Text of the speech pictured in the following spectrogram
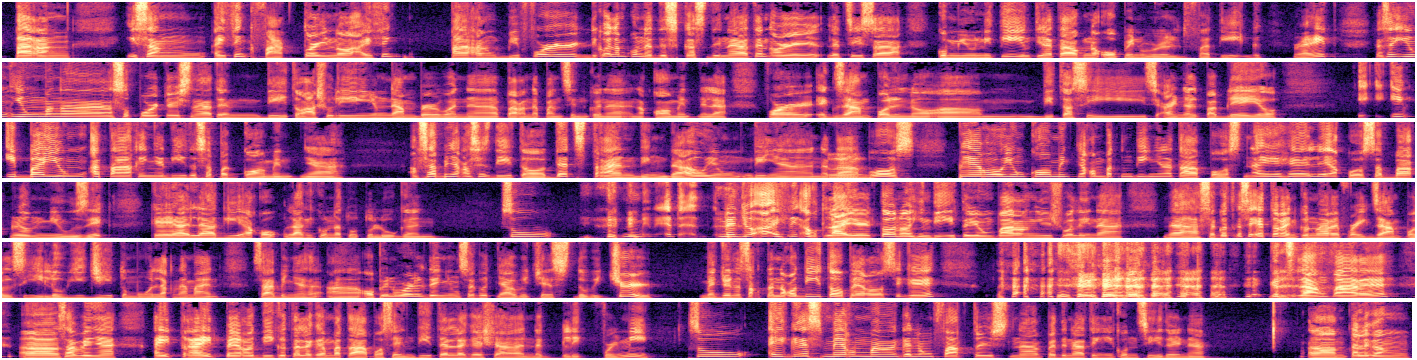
parang isang, I think, factor, no? I think parang before, di ko alam kung na-discuss din natin or let's say sa community, yung tinatawag na open world fatigue, right? Kasi yung, yung mga supporters natin dito, actually yung number one na parang napansin ko na, na comment nila. For example, no, um, dito si, si Arnel Pableo, I- iba yung atake niya dito sa pag-comment niya. Ang sabi niya kasi dito, Death Stranding daw, yung hindi niya natapos. Mm. Pero yung comment niya kung ba't hindi niya natapos, nahiheli ako sa background music kaya lagi ako, lagi kong natutulugan. So, medyo I think outlier to no? Hindi ito yung parang usually na na sagot. Kasi ito rin kunwari for example si Luigi tumulak naman. Sabi niya uh, open world din yung sagot niya which is The Witcher. Medyo nasaktan ako dito pero sige. Goods lang pare. Uh, sabi niya I tried pero di ko talaga matapos hindi talaga siya nag-click for me so I guess merong mga ganong factors na pwede nating i-consider na um, talagang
